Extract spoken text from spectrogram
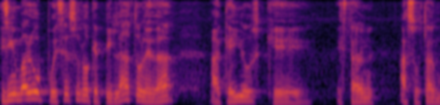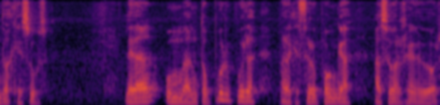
Y sin embargo, pues eso es lo que Pilato le da a aquellos que están azotando a Jesús. Le da un manto púrpura para que se lo ponga a su alrededor.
